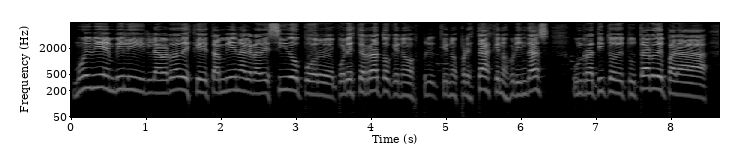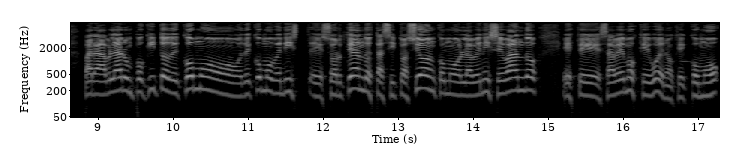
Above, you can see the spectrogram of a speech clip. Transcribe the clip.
Muy bien, Billy. La verdad es que también agradecido por, por este rato que nos, que nos prestás, que nos brindás un ratito de tu tarde para, para hablar un poquito de cómo, de cómo venís eh, sorteando esta situación, cómo la venís llevando. Este, sabemos que, bueno, que como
